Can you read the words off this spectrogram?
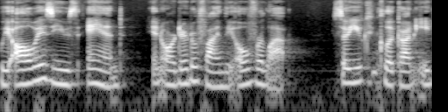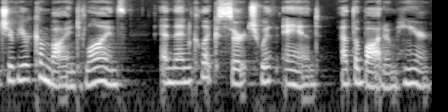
we always use AND in order to find the overlap. So you can click on each of your combined lines and then click Search with AND at the bottom here.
